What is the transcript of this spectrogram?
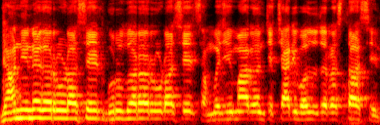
गांधीनगर रोड असेल गुरुद्वारा रोड असेल संभाजी महाराजांच्या चारी बाजूचा रस्ता असेल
